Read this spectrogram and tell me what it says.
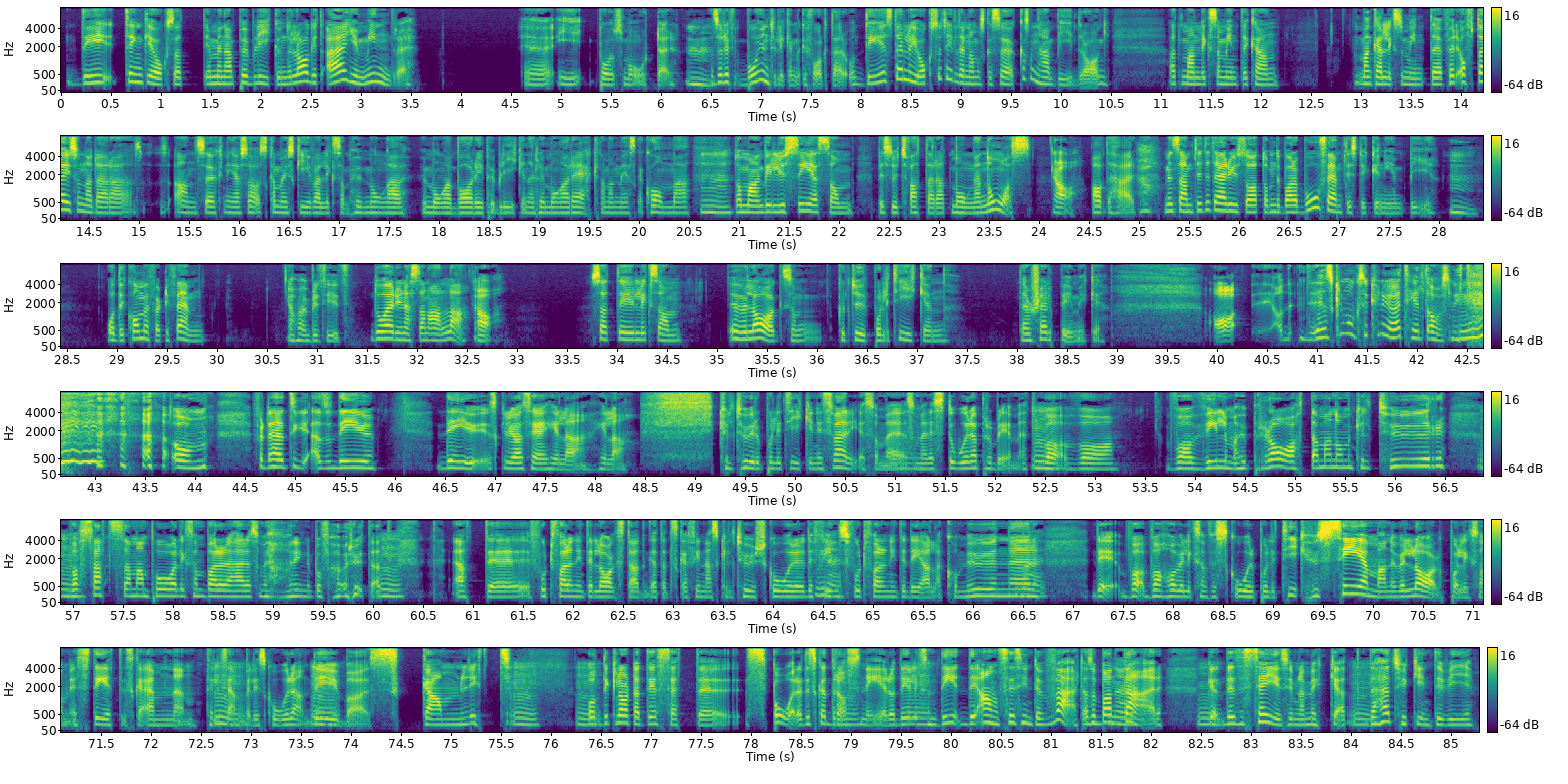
det tänker jag också att, jag menar publikunderlaget är ju mindre eh, i, på små orter. Mm. Alltså det bor ju inte lika mycket folk där och det ställer ju också till det när man ska söka sådana här bidrag. Att man liksom inte kan man kan liksom inte, för ofta i sådana där äh, ansökningar så ska man ju skriva liksom hur många, hur många var det i publiken eller hur många räknar man med ska komma. Mm. De man vill ju se som beslutsfattare att många nås Ja. av det här. Men samtidigt är det ju så att om det bara bor 50 stycken i en by Mm. Och det kommer 45, ja, men precis. då är det ju nästan alla. Ja. Så att det är liksom överlag som kulturpolitiken, den skälper ju mycket. Ja, ja, den skulle man också kunna göra ett helt avsnitt Mm. om. För det här tycker alltså det är ju, det är ju, skulle jag säga, hela, hela kulturpolitiken i Sverige som är, Mm. som är det stora problemet. Mm. Vad, vad, vad vill man? Hur pratar man om kultur? Mm. Vad satsar man på? Liksom bara det här som jag var inne på förut, att, Mm. att eh, fortfarande inte lagstadgat att det ska finnas kulturskolor. Det Nej. finns fortfarande inte det i alla kommuner Nej. det, vad, vad har vi liksom för skolpolitik? Hur ser man överlag på liksom estetiska ämnen, till Mm. exempel i skolan? Det är ju Mm. bara skamligt. Mm. Och det är klart att det sätter spår, det ska dras Mm. ner och det, är liksom, Mm. det, det anses inte värt. Alltså bara Nej. där, Mm. det säger så himla mycket att Mm. det här tycker inte vi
